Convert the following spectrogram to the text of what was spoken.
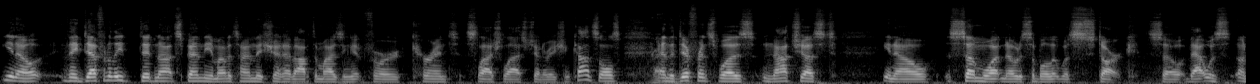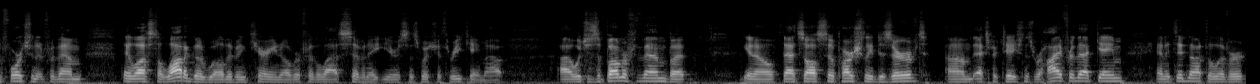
you know, they definitely did not spend the amount of time they should have optimizing it for current slash last generation consoles. Right. And the difference was not just, you know, somewhat noticeable, it was stark. So that was unfortunate for them they lost a lot of goodwill they've been carrying over for the last seven, eight years since Witcher 3 came out, uh, which is a bummer for them, but you know that's also partially deserved. Um, expectations were high for that game, and it did not deliver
